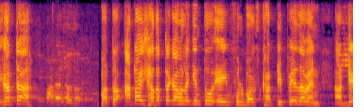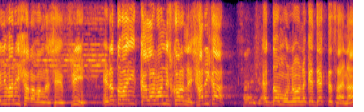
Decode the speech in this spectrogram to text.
এই মাত্র আঠাইশ হাজার টাকা হলে কিন্তু এই ফুল বক্স খাটটি পেয়ে যাবেন। আর ডেলিভারি সারা বাংলাদেশে ফ্রি এটা তো ভাই কালার বার্নিশ করে নেই, শাড়ি কাট একদম অন্য অনেকে দেখতে চায় না।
